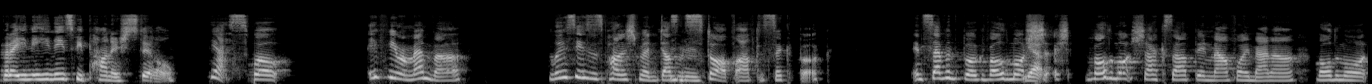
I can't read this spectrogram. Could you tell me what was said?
But he, he needs to be punished still. yes. Well, if you remember, Lucius's punishment doesn't Mhm. stop after sixth book. In seventh book, Voldemort Yeah. sh- Voldemort shacks up in Malfoy Manor. Voldemort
